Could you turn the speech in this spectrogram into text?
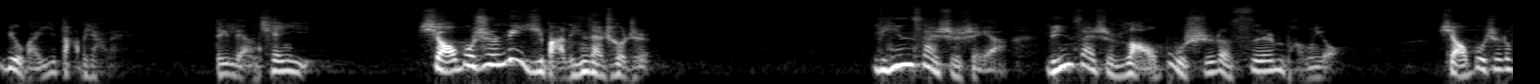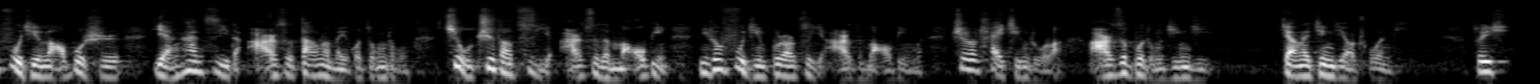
六百亿打不下来，得两千亿。小布什立即把林赛撤职。林赛是谁啊？林赛是老布什的私人朋友。小布什的父亲老布什眼看自己的儿子当了美国总统，就知道自己儿子的毛病。你说父亲不知道自己儿子毛病吗？知道太清楚了。儿子不懂经济，将来经济要出问题。所以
